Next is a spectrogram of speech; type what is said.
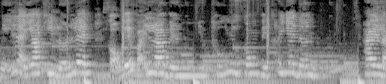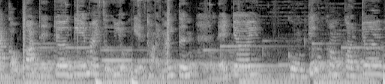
nghĩ là do khi lớn lên, cậu bé phải lo về nhiều thứ như công việc hay gia đình. Hay là cậu có thể chơi game hay sử dụng điện thoại máy tính để chơi cùng chứ không còn chơi với.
